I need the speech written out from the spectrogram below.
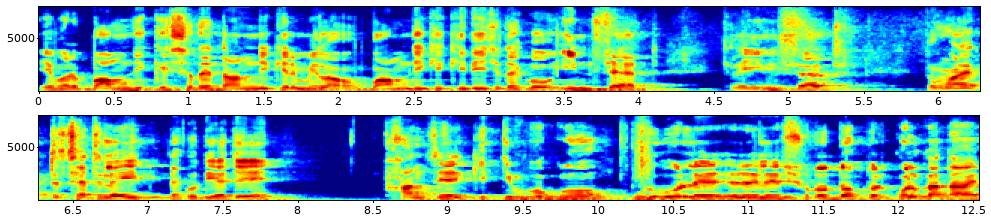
এবার বাম দিকের সাথে ডান দিকের মেলাও। বাম দিকে কি দিয়েছে? দেখো, ইনস্যাট। তাহলে ইনস্যাট তোমার একটা স্যাটেলাইট, দেখো দিয়েছে ফ্রান্সের কৃত্রিম উপগ্রহ পূর্ব রেলের সদর দপ্তর কলকাতায়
